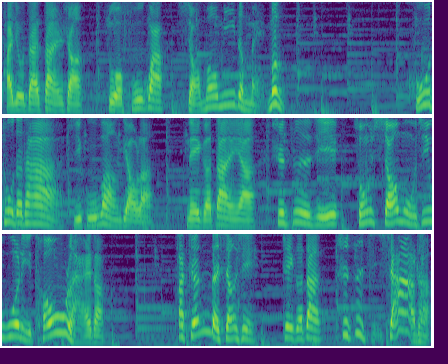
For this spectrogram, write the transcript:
它就在蛋上做孵化小猫咪的美梦。糊涂的它几乎忘掉了，那个蛋呀是自己从小母鸡窝里偷来的，它真的相信这个蛋是自己下的。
